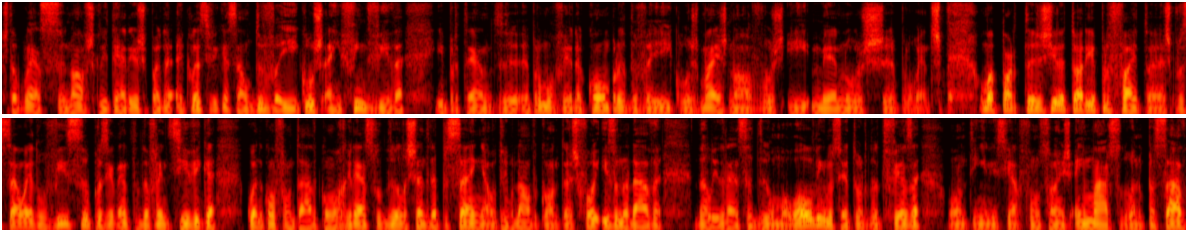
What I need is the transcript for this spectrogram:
estabelece novos critérios para a classificação de veículos em fim de vida e pretende promover promover a compra de veículos mais novos e menos eh, poluentes. Uma porta giratória perfeita. A expressão é do vice-presidente da Frente Cívica, quando confrontado com o regresso de Alexandra Peçanha ao Tribunal de Contas. Foi exonerada da liderança de uma holding no setor da defesa, onde tinha iniciado funções em março do ano passado.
